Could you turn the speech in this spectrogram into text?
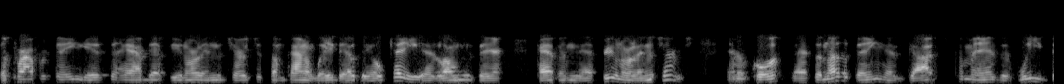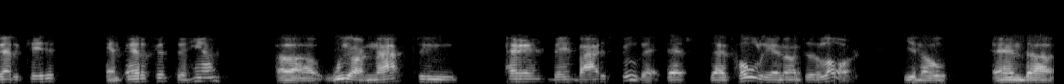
the proper thing is to have that funeral in the church in some kind of way. They'll be okay as long as they're having that funeral in the church. And of course, that's another thing, as God commands, if we dedicate dedicated an edifice to Him, uh, we are not to pass dead bodies through that. That's that's holy and unto the Lord, you know. And uh,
